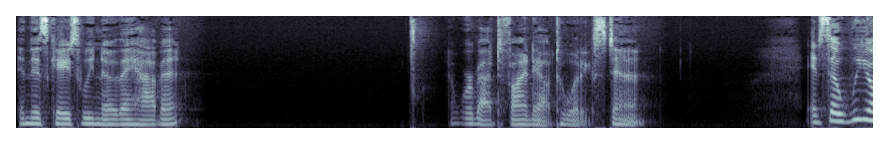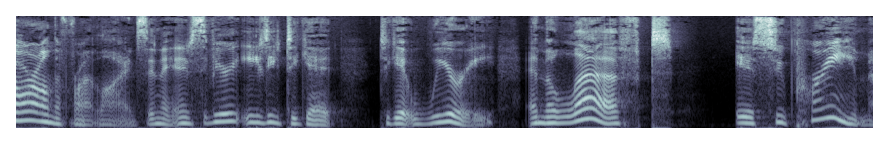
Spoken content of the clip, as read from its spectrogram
In this case, we know they haven't. And we're about to find out to what extent. And so we are on the front lines and it's very easy to get to get weary. And the left is supreme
